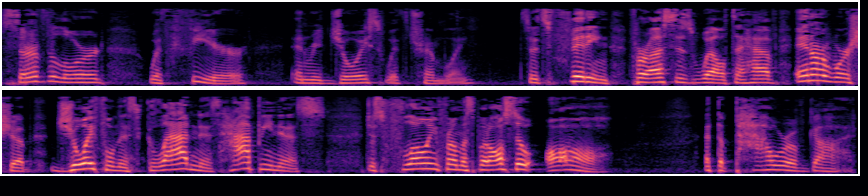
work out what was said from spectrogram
Serve the Lord with fear and rejoice with trembling. So it's fitting for us as well to have in our worship joyfulness, gladness, happiness, just flowing from us, but also awe at the power of God.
